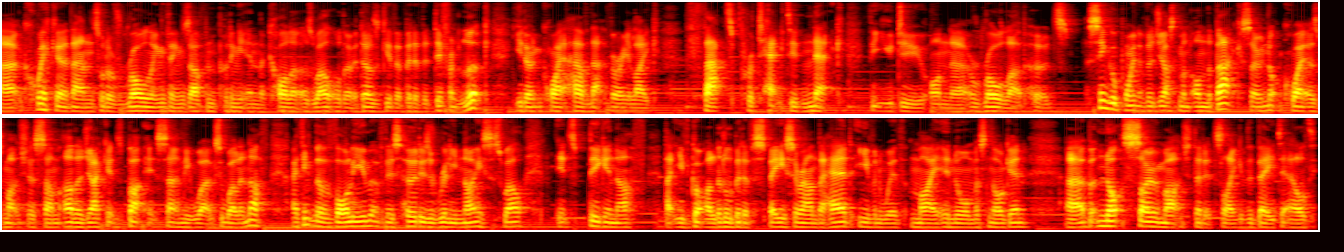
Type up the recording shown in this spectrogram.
uh, quicker than sort of rolling things up and putting putting it in the collar as well, although it does give a bit of a different look. You don't quite have that very like fat protected neck that you do on uh, roll-up hoods. A single point of adjustment on the back, so not quite as much as some other jackets, but it certainly works well enough. I think the volume of this hood is really nice as well. It's big enough that you've got a little bit of space around the head, even with my enormous noggin, uh, but not so much that it's like the Beta LT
